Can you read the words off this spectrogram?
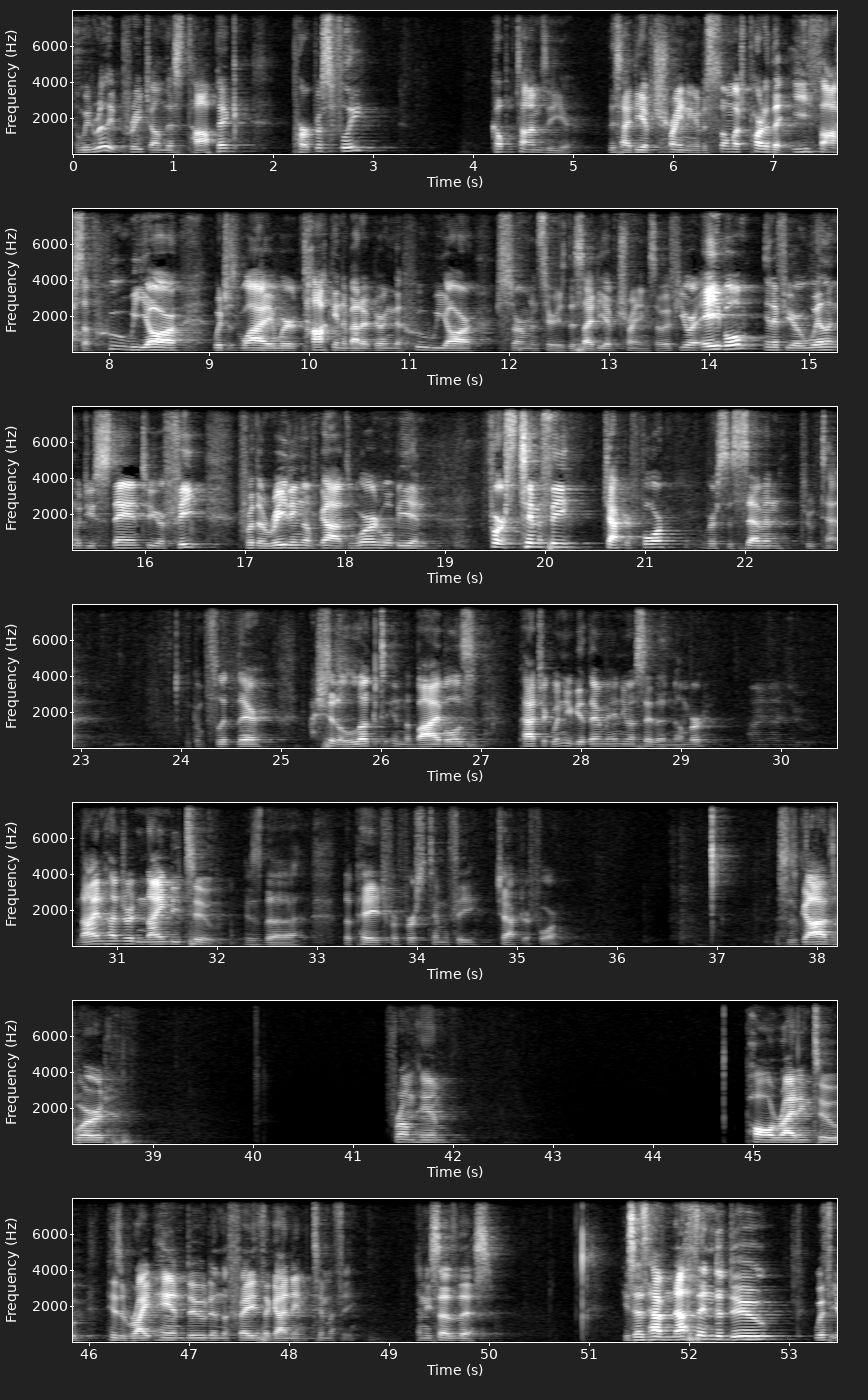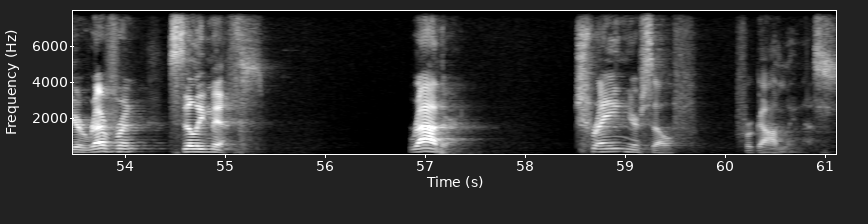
And we really preach on this topic purposefully a couple times a year. This idea of training. It is so much part of the ethos of who we are, which is why we're talking about it during the Who We Are sermon series, this idea of training. So if you are able and if you are willing, would you stand to your feet for the reading of God's word? We'll be in 1 Timothy chapter 4 verses 7 through 10. You can flip there. I should have looked in the Bibles. Patrick, when you get there, man, you want to say the number? 992. 992 is the, the page for 1 Timothy chapter 4. This is God's word from him. Paul writing to his right hand dude in the faith, a guy named Timothy. And he says this he says, have nothing to do with irreverent, silly myths. Rather, train yourself for godliness.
